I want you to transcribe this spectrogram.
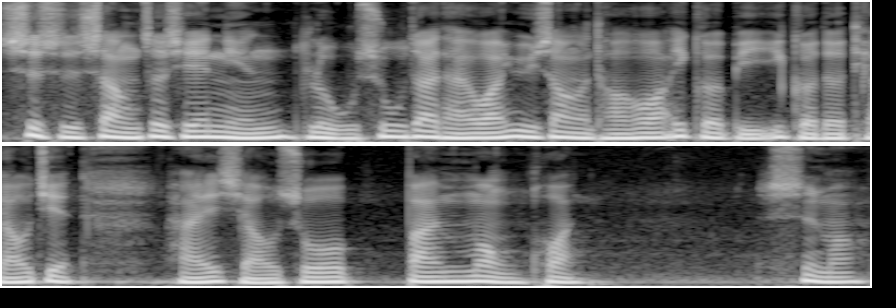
事实上，这些年鲁叔在台湾遇上了桃花，一个比一个的条件还小说般梦幻，是吗？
